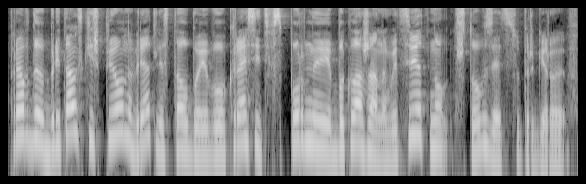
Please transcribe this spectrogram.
Правда, британский шпион вряд ли стал бы его красить в спорный баклажановый цвет, но что взять с супергероев?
